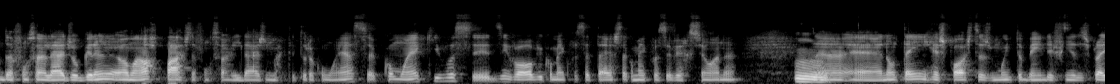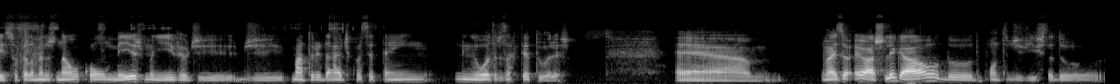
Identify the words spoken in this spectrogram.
da funcionalidade, ou grande, a maior parte da funcionalidade numa arquitetura como essa, como é que você desenvolve, como é que você testa, como é que você versiona, Hum. Né? É, não tem respostas muito bem definidas para isso, ou pelo menos não com o mesmo nível de, de maturidade que você tem em outras arquiteturas. É, mas eu, eu, acho legal do, do ponto de vista do,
